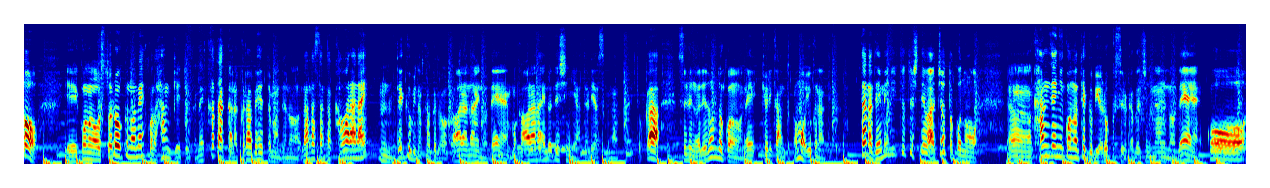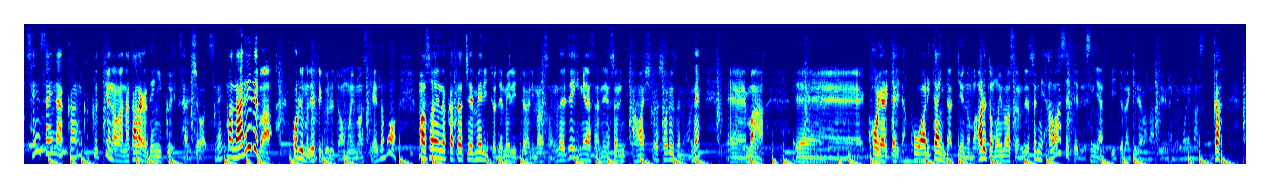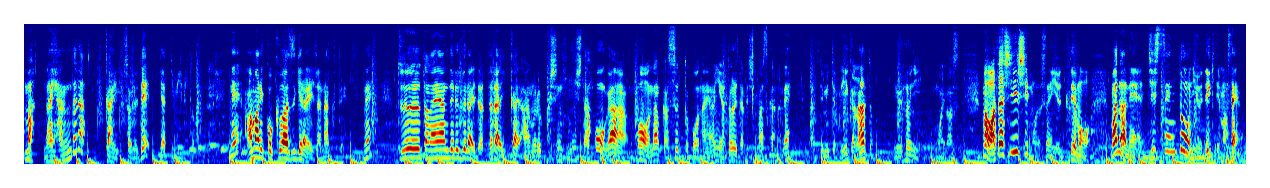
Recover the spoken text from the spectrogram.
と、えー、このストロークのね、この半径というかね、肩からクラブヘッドまでの長さが変わらない、うん、手首の角度が変わらないので、もう変わらないので芯に当たりやすくなったりとかするので、どんどんこのね、距離感とかも良くなってくると。ただデメリットとしては、ちょっとこの、うん、完全にこの手首をロックする形になるので、こう、繊細な感覚っていうのがなかなか出にくい、最初はですね。まあ、慣れれば、これでも出てくると思いますけれども、まあ、そういう形でメリット、デメリットありますので、ぜひ皆さんね、それに合わせてそれぞれのね、えー、まあ、えー、こうやりたいだ、こうありたいんだっていうのもあると思いますので、それに合わせてですね、やっていただければなというふうに思いますが、まあ、悩んだら一回それでやってみると。ね、あまりこう食わず嫌いじゃなくて、ね、ずっと悩んでるぐらいだったら一回アームロック新規にした方が、もうなんかスッとこう悩みが取れたりしますからね、やってみてもいいかなというふうに思います。まあ私自身もですね、言っても、まだね、実践投入できてません。うん。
